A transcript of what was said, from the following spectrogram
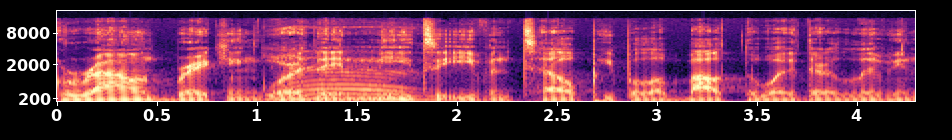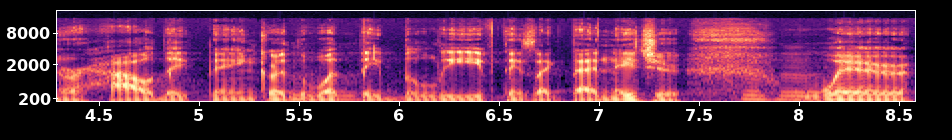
groundbreaking where they need to even tell people about the way they're living or how they think or the, what they believe, things like that nature. Where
